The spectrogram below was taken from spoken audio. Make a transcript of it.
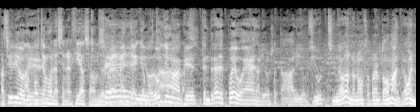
Así digo que. Apostemos las energías a donde Sí, realmente hay que digo, de última que te enterás después, bueno, digo, ya está, digo, si, si no, no, no vamos a poner todo mal, pero bueno.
